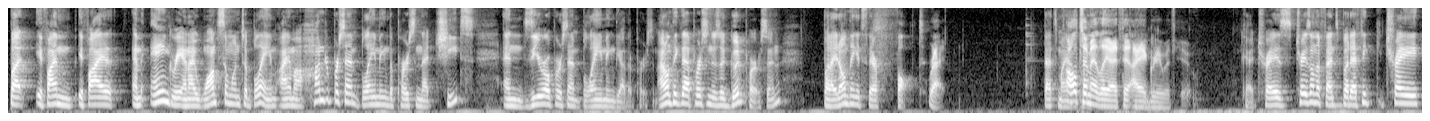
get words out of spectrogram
But if I'm if I am angry and I want someone to blame, I am 100% blaming the person that cheats and 0% blaming the other person. I don't think that person is a good person, but I don't think it's their fault. right. That's my Ultimately, I think I agree with you. Okay, Trey's Trey's on the fence, but I think Trey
